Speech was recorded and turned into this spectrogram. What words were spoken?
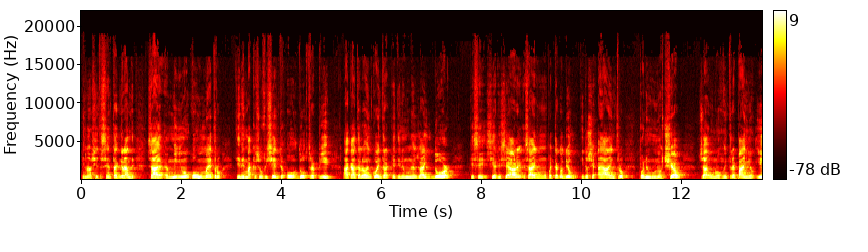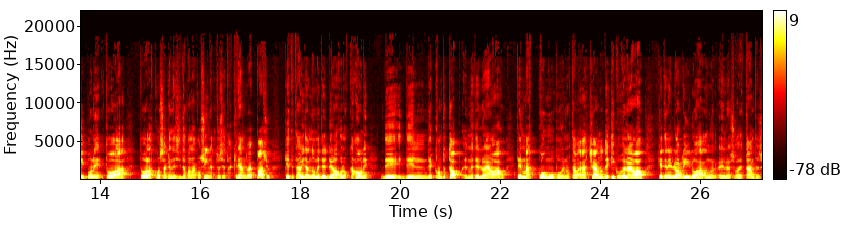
y no necesitas ser tan grande. ¿Sabes? El mínimo con un metro tienes más que suficiente, o dos, tres pies, acá te los encuentras que tienen un slide door que se cierra y se abre, ¿sabes? Como puerta acordeón. Entonces adentro pones unos shelves, o sea, unos entrepaños y ahí pones todas las todas las cosas que necesitas para la cocina. Entonces estás creando espacio que te está evitando meter debajo los cajones de, del, del countertop, meterlo ahí abajo. Te es más cómodo porque no estás agachándote y cogerlo ahí abajo que tenerlo arriba en esos estantes.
